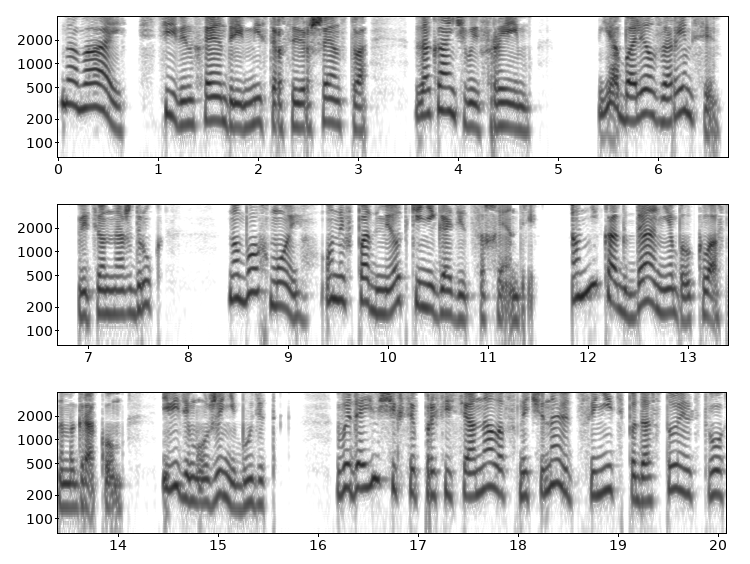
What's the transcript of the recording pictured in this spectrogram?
Давай, Стивен Хенри, мистер совершенства, заканчивай фрейм. Я болел за Рэмси, ведь он наш друг. Но, бог мой, он и в подметке не годится Хенри». Он никогда не был классным игроком и, видимо, уже не будет. Выдающихся профессионалов начинают ценить по достоинству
